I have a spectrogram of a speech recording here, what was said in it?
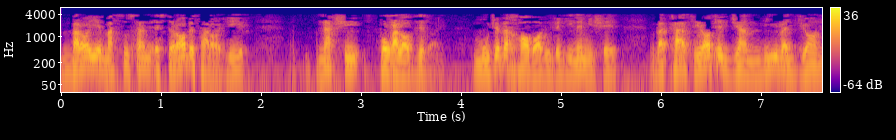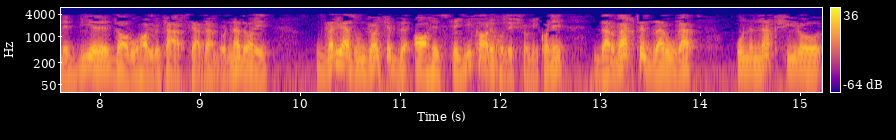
برای مخصوصا استراب فراگیر نقشی فوق العاده داره. موجب خواب آلودگی نمیشه و تاثیرات جنبی و جانبی داروهایی رو که کردم رو نداره ولی از اونجا که به آهستگی کار خودش رو می‌کنه در وقت ضرورت اون نقشی رو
